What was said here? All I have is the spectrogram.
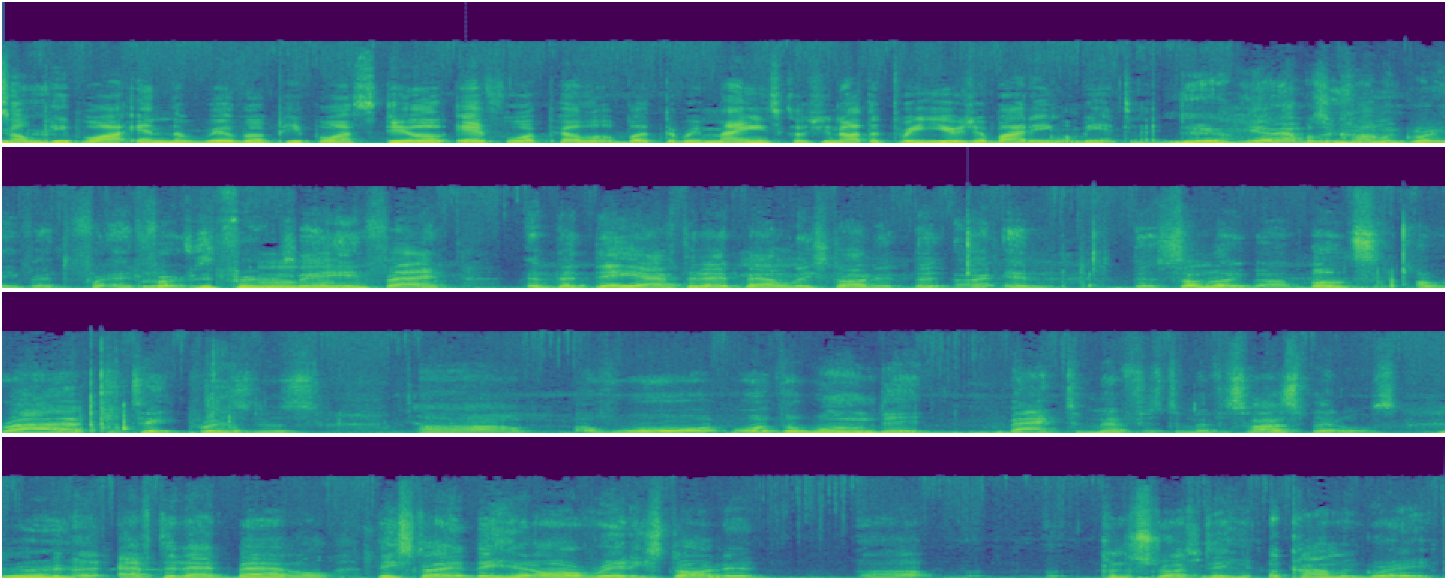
So people are in the river. People are still at Fort Pillow, but the remains, because you know, after three years, your body ain't gonna be intact. yeah, Yeah, that was a common grave at, at first. At 1st Man, mm-hmm. In fact, the day after that battle, they started, the, uh, and the, some of the uh, boats arrived to take prisoners uh, of war or the wounded back to Memphis to Memphis hospitals. Right. Uh, After that battle, they started. They had already started. Constructing a common grave.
